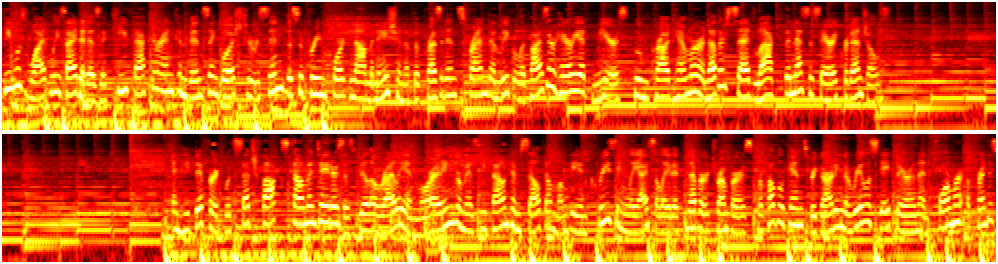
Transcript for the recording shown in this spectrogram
he was widely cited as a key factor in convincing Bush to rescind the Supreme Court nomination of the president's friend and legal advisor Harriet Miers, whom Krauthammer and others said lacked the necessary credentials. and he differed with such Fox commentators as Bill O'Reilly and Laura Ingraham as he found himself among the increasingly isolated, never-Trumpers, Republicans regarding the real estate baron and former apprentice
